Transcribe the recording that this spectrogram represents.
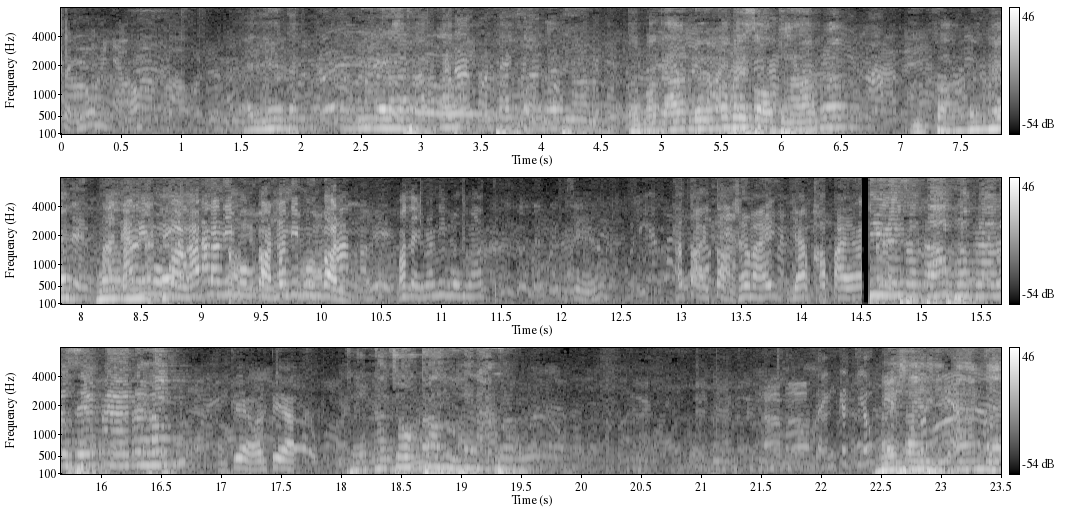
เสียงนุ่มใจเย็นจะ มีเวลาพักนะพักสองนาทีกรรมการเดินเข้าไปสอบถามนะครับอีกฝั่งหนึงครับนั่งที่มุมก่อนครับนั่งที่มุมก่อนนั่งที่มุมก่อน มาเสงนั่งที่มุมครับถ้าต่อยต่อใช่ไหมยับเข้าไปแล้วที่ให้สตาฟทำงานและเซฟแมนนะครับมันเปียกมันเปียกเชิญนักชกเข้าสู่สนามไม่ใช่ทีมงานอย่า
